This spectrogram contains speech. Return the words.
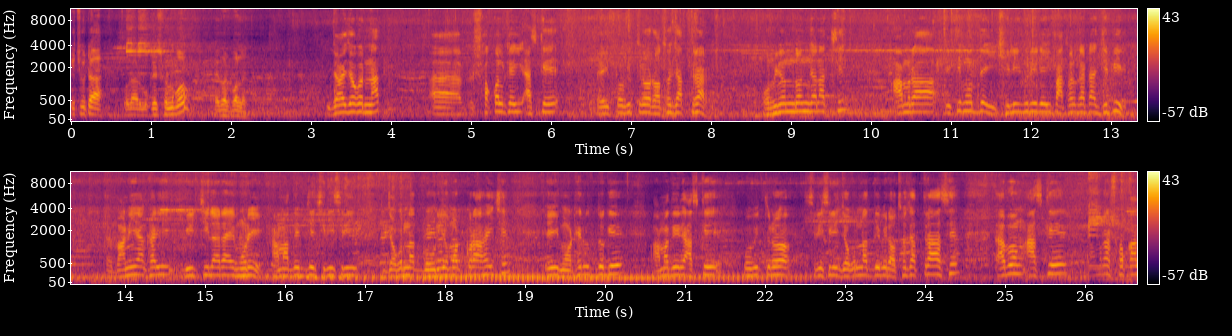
কিছুটা ওনার মুখে শুনব। এবার বলেন। জয় জগন্নাথ। সকলকেই আজকে এই পবিত্র রথযাত্রার অভিনন্দন জানাচ্ছি। আমরা ইতিমধ্যেই শিলিগুড়ির এই পাথরঘাটা জিপির বানিয়াখালী বীরচিলারায় মোড়ে আমাদের যে শ্রী শ্রী জগন্নাথ গৌরীয় মঠ করা হয়েছে, এই মঠের উদ্যোগে আমাদের আজকে পবিত্র শ্রী শ্রী জগন্নাথ দেবের রথযাত্রা আছে এবং আজকে আমরা সকাল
